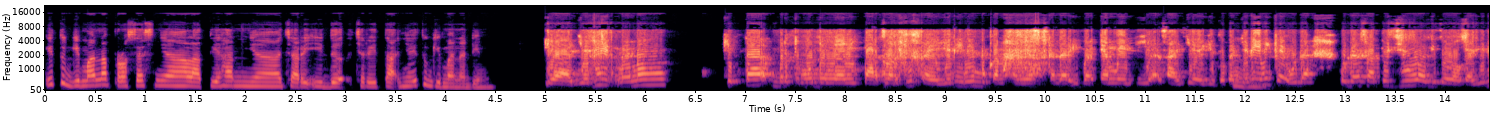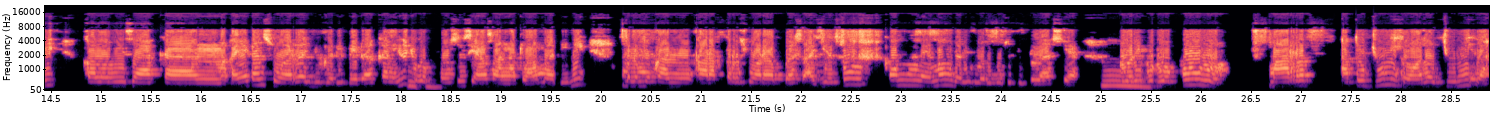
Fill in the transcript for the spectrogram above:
itu gimana prosesnya, latihannya, cari ide ceritanya itu gimana, Din? Ya, jadi memang kita bertemu dengan partner kita ya. Jadi ini bukan hanya sekedar ibaratnya media saja gitu kan. Jadi ini kayak udah udah satu jiwa gitu loh kan jadi kalau misalkan makanya kan suara juga dibedakan. Itu juga proses yang sangat lama. Ini menemukan karakter suara bass aja tuh kan memang dari 2017 ya. Hmm. 2020 Maret atau Juni kalau nggak salah Juni lah.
